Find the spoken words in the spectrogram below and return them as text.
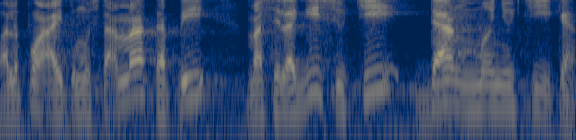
Walaupun air itu mustakmal tapi masih lagi suci dan menyucikan.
